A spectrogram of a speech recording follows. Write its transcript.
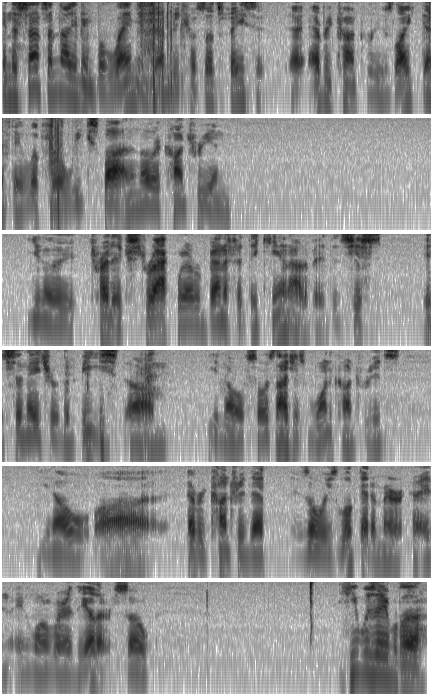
in a sense, I'm not even blaming them because let's face it, every country is like that. They look for a weak spot in another country and, you know, they try to extract whatever benefit they can out of it. It's just, it's the nature of the beast, um, you know. So it's not just one country. It's, you know, uh, every country that has always looked at America in, in one way or the other. So he was able to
